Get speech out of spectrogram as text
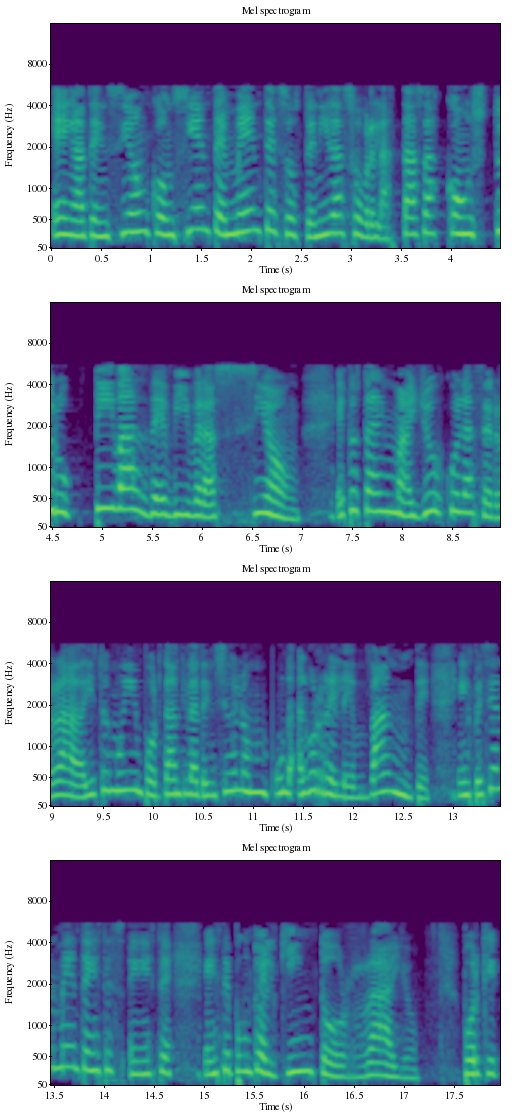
en atención conscientemente sostenida sobre las tasas constructivas de vibración. Esto está en mayúscula cerrada y esto es muy importante y la atención es algo relevante, especialmente en este, en, este, en este punto del quinto rayo. Porque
